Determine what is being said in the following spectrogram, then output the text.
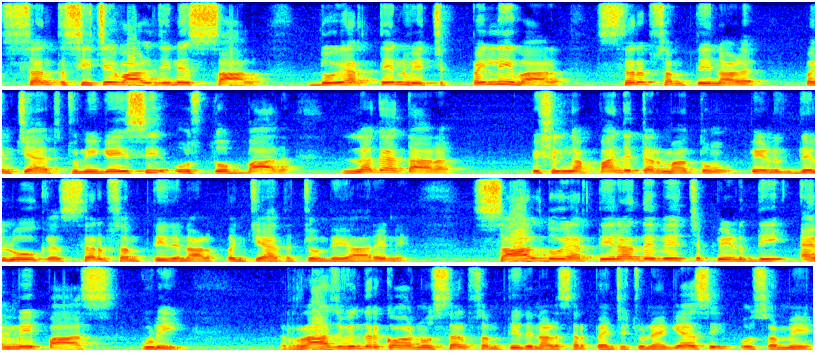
ਸੰਤ ਸੀਚੇਵਾਲ ਜੀ ਨੇ ਸਾਲ 2003 ਵਿੱਚ ਪਹਿਲੀ ਵਾਰ ਸਰਬਸੰਮਤੀ ਨਾਲ ਪੰਚਾਇਤ ਚੁਣੀ ਗਈ ਸੀ। ਉਸ ਤੋਂ ਬਾਅਦ ਲਗਾਤਾਰ ਪਿਛਲੀਆਂ 5 ਟਰਮਾਂ ਤੋਂ ਪਿੰਡ ਦੇ ਲੋਕ ਸਰਬਸੰਮਤੀ ਦੇ ਨਾਲ ਪੰਚਾਇਤ ਚੁਣਦੇ ਆ ਰਹੇ ਨੇ। ਸਾਲ 2013 ਦੇ ਵਿੱਚ ਪਿੰਡ ਦੀ ਐਮਏ ਪਾਸ ਕੁੜੀ ਰਾਜਵਿੰਦਰ ਕੌਰ ਨੂੰ ਸਰਬਸੰਮਤੀ ਦੇ ਨਾਲ ਸਰਪੰਚ ਚੁਣਿਆ ਗਿਆ ਸੀ। ਉਸ ਸਮੇਂ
